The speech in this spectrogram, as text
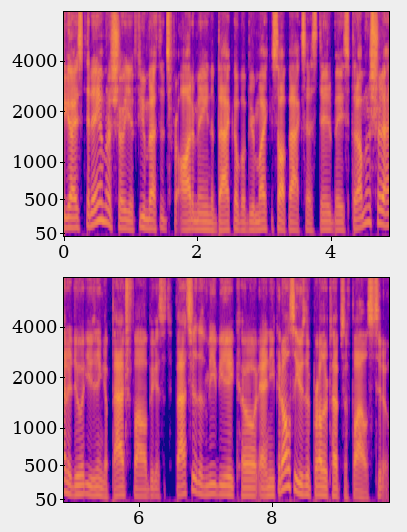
Hey guys, today I'm going to show you a few methods for automating the backup of your Microsoft Access database, but I'm going to show you how to do it using a batch file because it's faster than VBA code and you can also use it for other types of files too.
